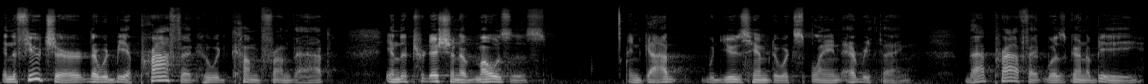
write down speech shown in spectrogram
In the future, there would be a prophet who would come from that in the tradition of Moses, and God would use him to explain everything. That prophet was going to be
